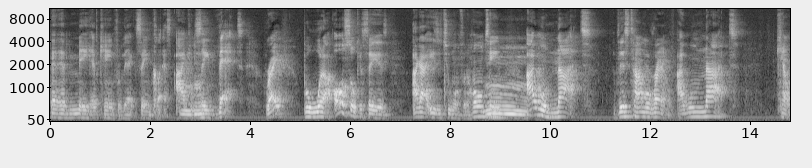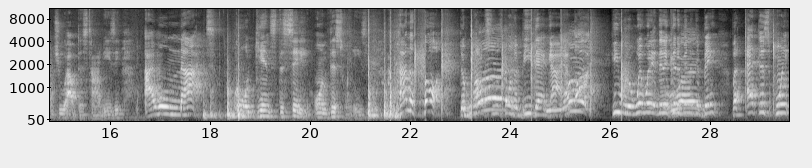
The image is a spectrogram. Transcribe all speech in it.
that have may have came from that same class. I can mm-hmm. say that, right? But what I also can say is I got Eazy 2-1 for the home team. Mm. I will not this time around. I will not count you out this time, Eazy. I will not go against the city on this one, Eazy. I kind of thought the Bronx was going to be that guy. I thought he would have went with it. Then it could have been a What? debate. But at this point,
